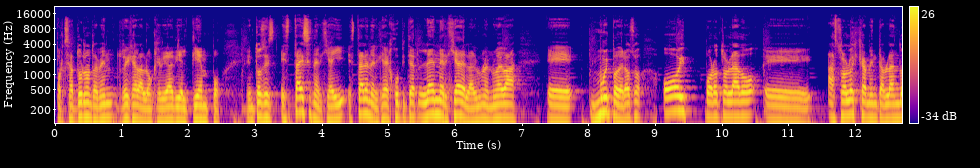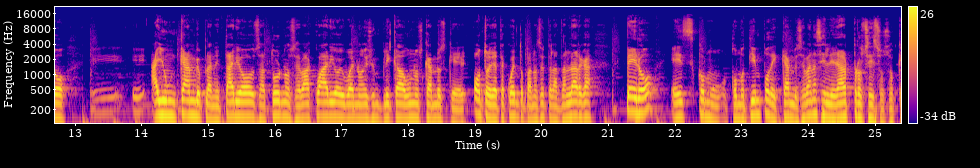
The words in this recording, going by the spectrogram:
porque Saturno también rige la longevidad y el tiempo. Entonces está esa energía ahí, está la energía de Júpiter, la energía de la luna nueva, eh, muy poderoso. Hoy, por otro lado, eh, astrológicamente hablando, eh, hay un cambio planetario, Saturno se va a Acuario y bueno, eso implica unos cambios que otro día te cuento para no hacerte tan larga, pero es como, como tiempo de cambio, se van a acelerar procesos, ¿ok?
